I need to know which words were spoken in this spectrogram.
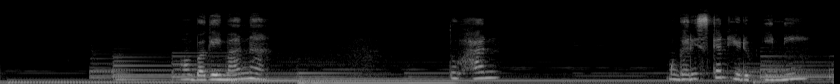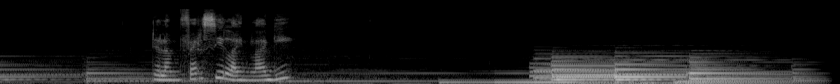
Mau bagaimana? Tuhan menggariskan hidup ini dalam versi lain lagi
